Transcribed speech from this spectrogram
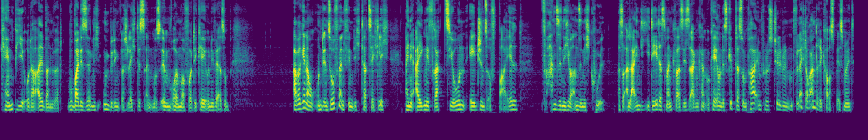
campy oder albern wird. Wobei das ja nicht unbedingt was Schlechtes sein muss im Warhammer 40k-Universum. Aber genau, und insofern finde ich tatsächlich eine eigene Fraktion Agents of Bile wahnsinnig, wahnsinnig cool. Also allein die Idee, dass man quasi sagen kann, okay, und es gibt da so ein paar Emperor's Children und vielleicht auch andere Chaos Space Marines,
